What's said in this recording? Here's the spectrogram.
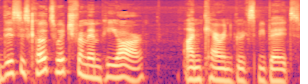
This is Code Switch from NPR. I'm Karen Grigsby Bates.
